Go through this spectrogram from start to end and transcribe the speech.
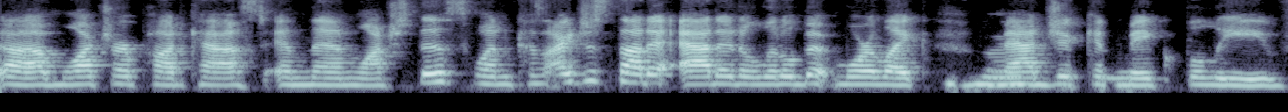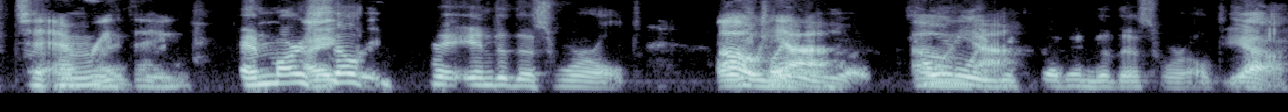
um, watch our podcast and then watch this one because i just thought it added a little bit more like mm-hmm. magic and make believe to mm-hmm. everything and marcel fit into this world oh, yeah totally oh, yeah. fit into this world yeah.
